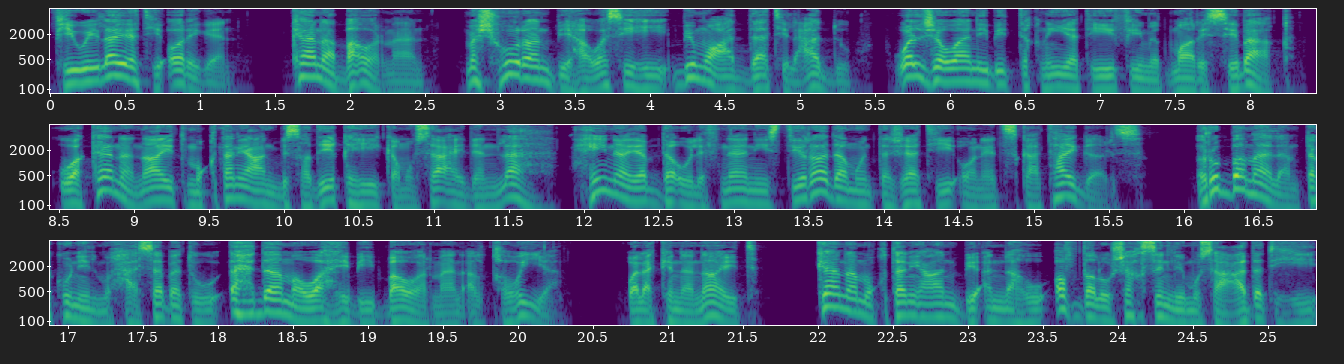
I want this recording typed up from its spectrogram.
في ولاية أوريغون كان باورمان مشهورا بهوسه بمعدات العدو والجوانب التقنية في مضمار السباق. وكان نايت مقتنعا بصديقه كمساعد له حين يبدأ الاثنان استيراد منتجات أونيتسكا تايجرز ربما لم تكن المحاسبة إحدى مواهب باورمان القوية، ولكن نايت كان مقتنعا بأنه أفضل شخص لمساعدته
